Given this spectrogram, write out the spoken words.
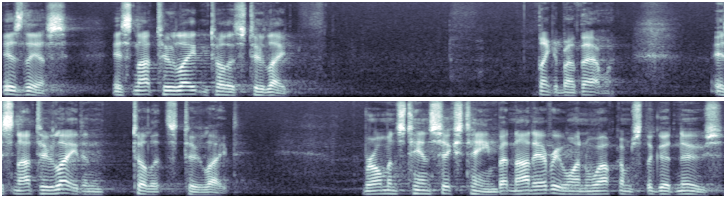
is this it's not too late until it's too late. Think about that one. It's not too late till it's too late. Romans 10 16, but not everyone welcomes the good news.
